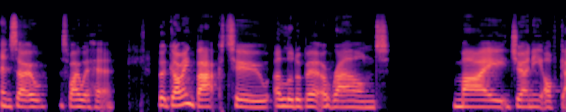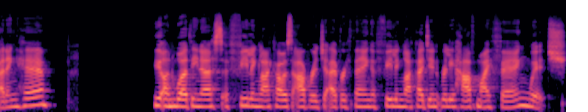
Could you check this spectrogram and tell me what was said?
And so that's why we're here. But going back to a little bit around my journey of getting here, the unworthiness of feeling like I was average at everything, of feeling like I didn't really have my thing, which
